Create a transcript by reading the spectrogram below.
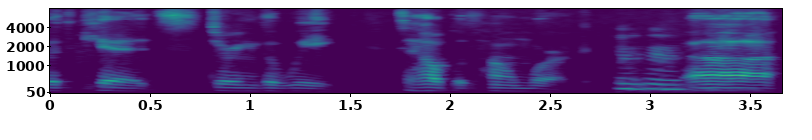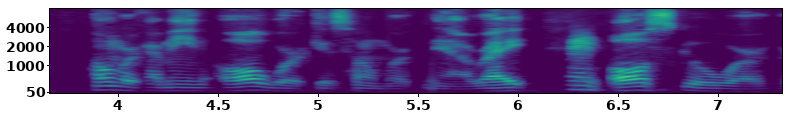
with kids during the week to help with homework. Mm-hmm. Uh, homework. I mean, all work is homework now, right? right. All schoolwork,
